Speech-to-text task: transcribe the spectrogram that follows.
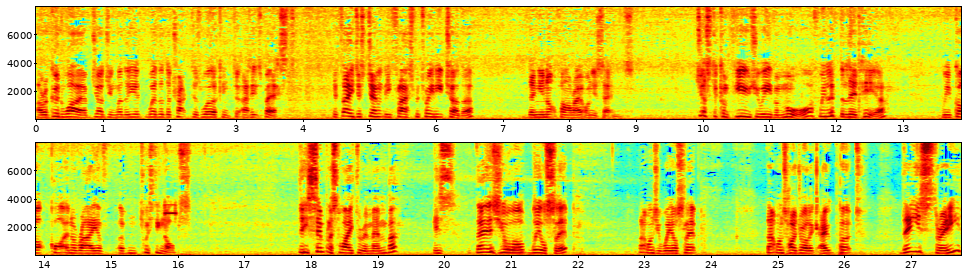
are a good way of judging whether you, whether the tractor's working to, at its best. If they just gently flash between each other, then you're not far out on your settings. Just to confuse you even more, if we lift the lid here, we've got quite an array of, of twisting knobs. The simplest way to remember is there's your wheel slip, that one's your wheel slip, that one's hydraulic output. These three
